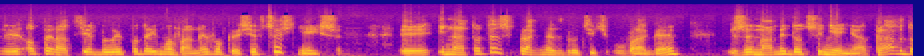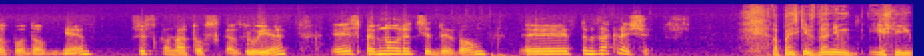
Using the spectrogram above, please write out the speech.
y, operacje były podejmowane w okresie wcześniejszym. Y, I na to też pragnę zwrócić uwagę, że mamy do czynienia prawdopodobnie, wszystko na to wskazuje, y, z pewną recydywą y, w tym zakresie. A pańskim zdaniem, jeśli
